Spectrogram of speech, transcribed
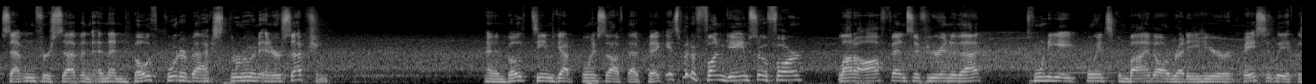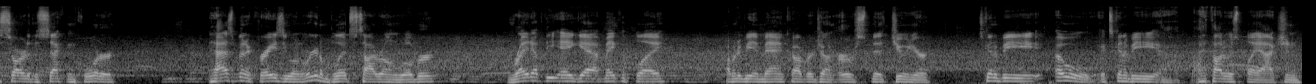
seven for seven, and then both quarterbacks threw an interception. And both teams got points off that pick. It's been a fun game so far. A lot of offense if you're into that. 28 points combined already here, basically at the start of the second quarter. It has been a crazy one. We're going to blitz Tyrone Wilbur. Right up the A-gap, make a play. I'm going to be in man coverage on Irv Smith Jr. It's going to be, oh, it's going to be, uh, I thought it was play action.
